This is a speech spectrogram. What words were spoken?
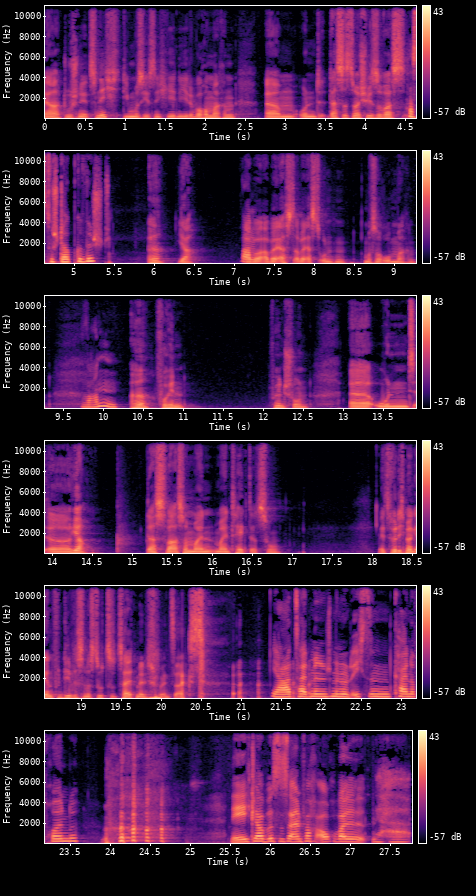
Ja, duschen jetzt nicht, die muss ich jetzt nicht jede, jede Woche machen. Ähm, und das ist zum Beispiel sowas, Hast du Staub gewischt? äh, ja. Wann? Aber, aber erst, aber erst unten. Muss noch oben machen. Wann? Äh, vorhin. Vorhin schon. Äh, und äh, ja, das war so mein, mein Take dazu. Jetzt würde ich mal gerne von dir wissen, was du zu Zeitmanagement sagst. Ja, Zeitmanagement und ich sind keine Freunde. nee, ich glaube, es ist einfach auch, weil, ja,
